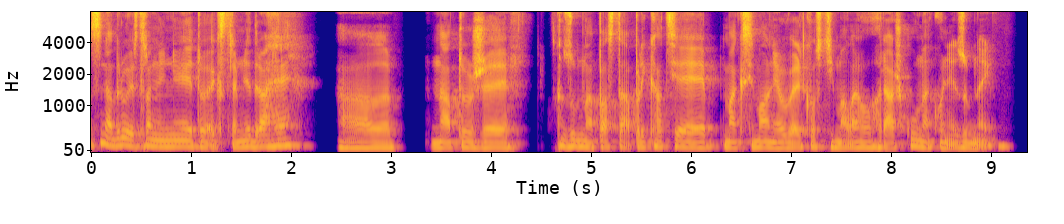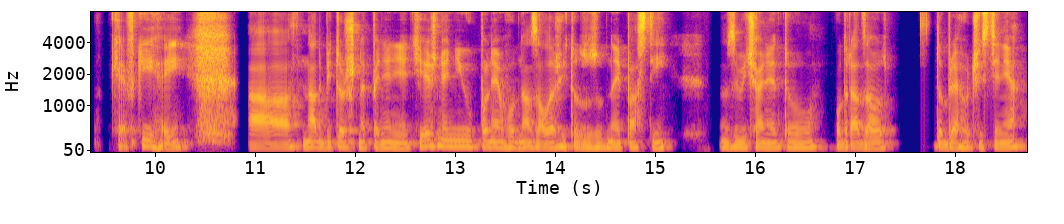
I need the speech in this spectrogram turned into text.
Zase na druhej strane nie je to extrémne drahé, ale na to, že zubná pasta aplikácia je maximálne o veľkosti malého hrášku na koniec zubnej kevky, hej. A nadbytočné penenie tiež není úplne vhodná záležitosť zubnej pasty. Zvyčajne to odrádza od dobrého čistenia.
